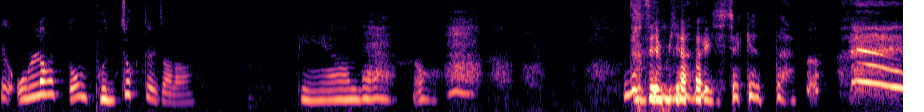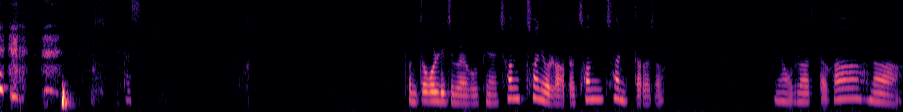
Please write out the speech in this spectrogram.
이거 올라갈 때 너무 번쩍 들잖아. 미안해. 어. 이제 미안하기 시작했다. 다시. 번쩍 올리지 말고 그냥 천천히 올라갔다 천천히 떨어져. 그냥 올라왔다가 하나,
